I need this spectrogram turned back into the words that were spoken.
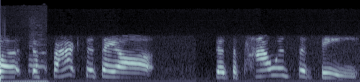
But the fact that they are, that the powers that be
